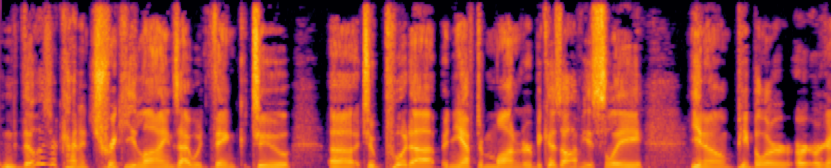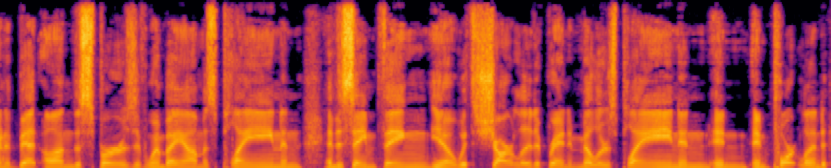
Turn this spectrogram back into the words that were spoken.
Those are kind of tricky lines, I would think, to uh, to put up, and you have to monitor because obviously. You know, people are, are, are going to bet on the Spurs if Wembanyama's playing and, and the same thing, you know, with Charlotte if Brandon Miller's playing and, in, in Portland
